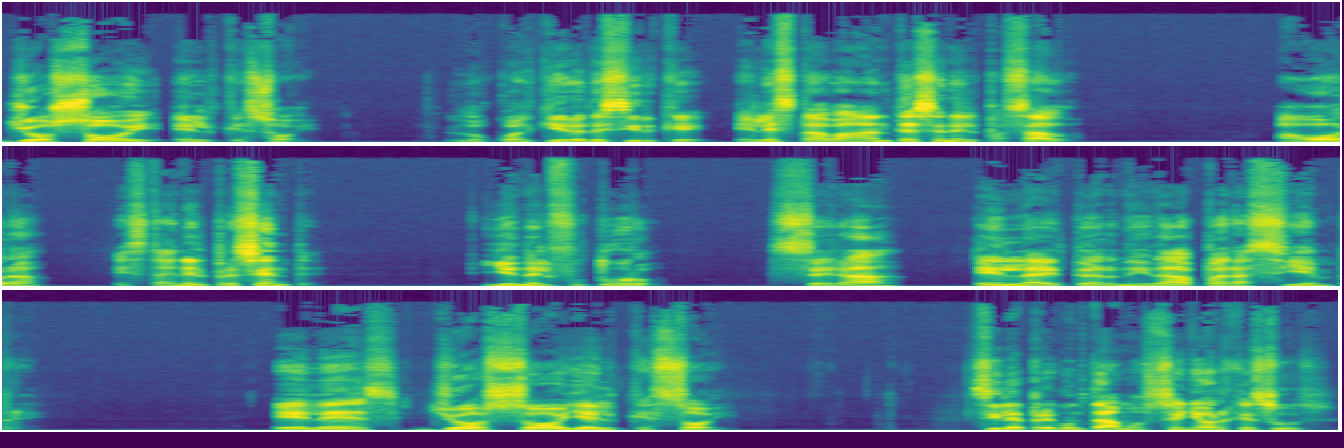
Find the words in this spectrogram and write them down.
yo soy el que soy, lo cual quiere decir que Él estaba antes en el pasado, ahora está en el presente y en el futuro será en la eternidad para siempre. Él es yo soy el que soy. Si le preguntamos, Señor Jesús,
